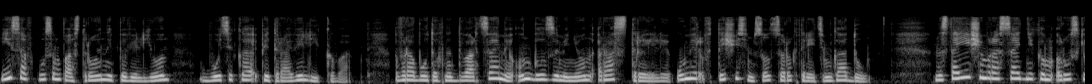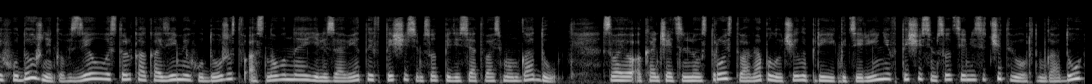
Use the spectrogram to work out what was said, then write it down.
и со вкусом построенный павильон Ботика Петра Великого. В работах над дворцами он был заменен Растрелли, умер в 1743 году. Настоящим рассадником русских художников сделалась только Академия художеств, основанная Елизаветой в 1758 году. Свое окончательное устройство она получила при Екатерине в 1774 году,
